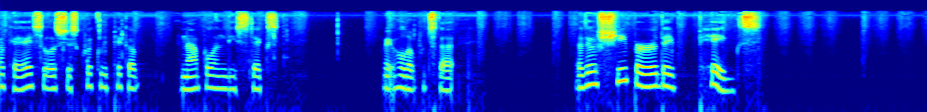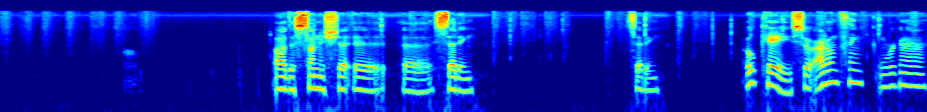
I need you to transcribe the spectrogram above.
Okay, so let's just quickly pick up an apple and these sticks. Wait, hold up, what's that? Are those sheep or are they pigs? Ah, uh, the sun is uh, uh, setting. Setting. Okay, so I don't think we're gonna...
